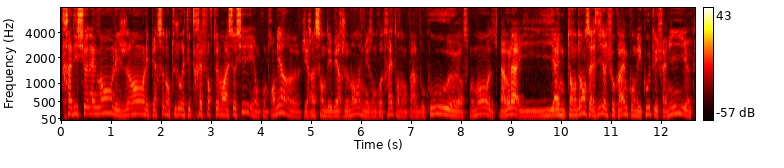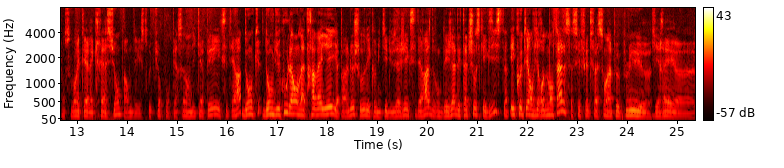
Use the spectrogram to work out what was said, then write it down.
traditionnellement les gens, les personnes ont toujours été très fortement associées, et on comprend bien. Gérer un centre d'hébergement, une maison de retraite, on en parle beaucoup en ce moment. Bah voilà, il il y a une tendance à se dire il faut quand même qu'on écoute les familles euh, qui ont souvent été à la création, par exemple des structures pour personnes handicapées, etc. Donc, donc du coup, là, on a travaillé, il y a pas mal de choses, des comités d'usagers, etc. Donc déjà des tas de choses qui existent. Et côté environnemental, ça s'est fait de façon un peu plus, euh, je dirais, euh,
